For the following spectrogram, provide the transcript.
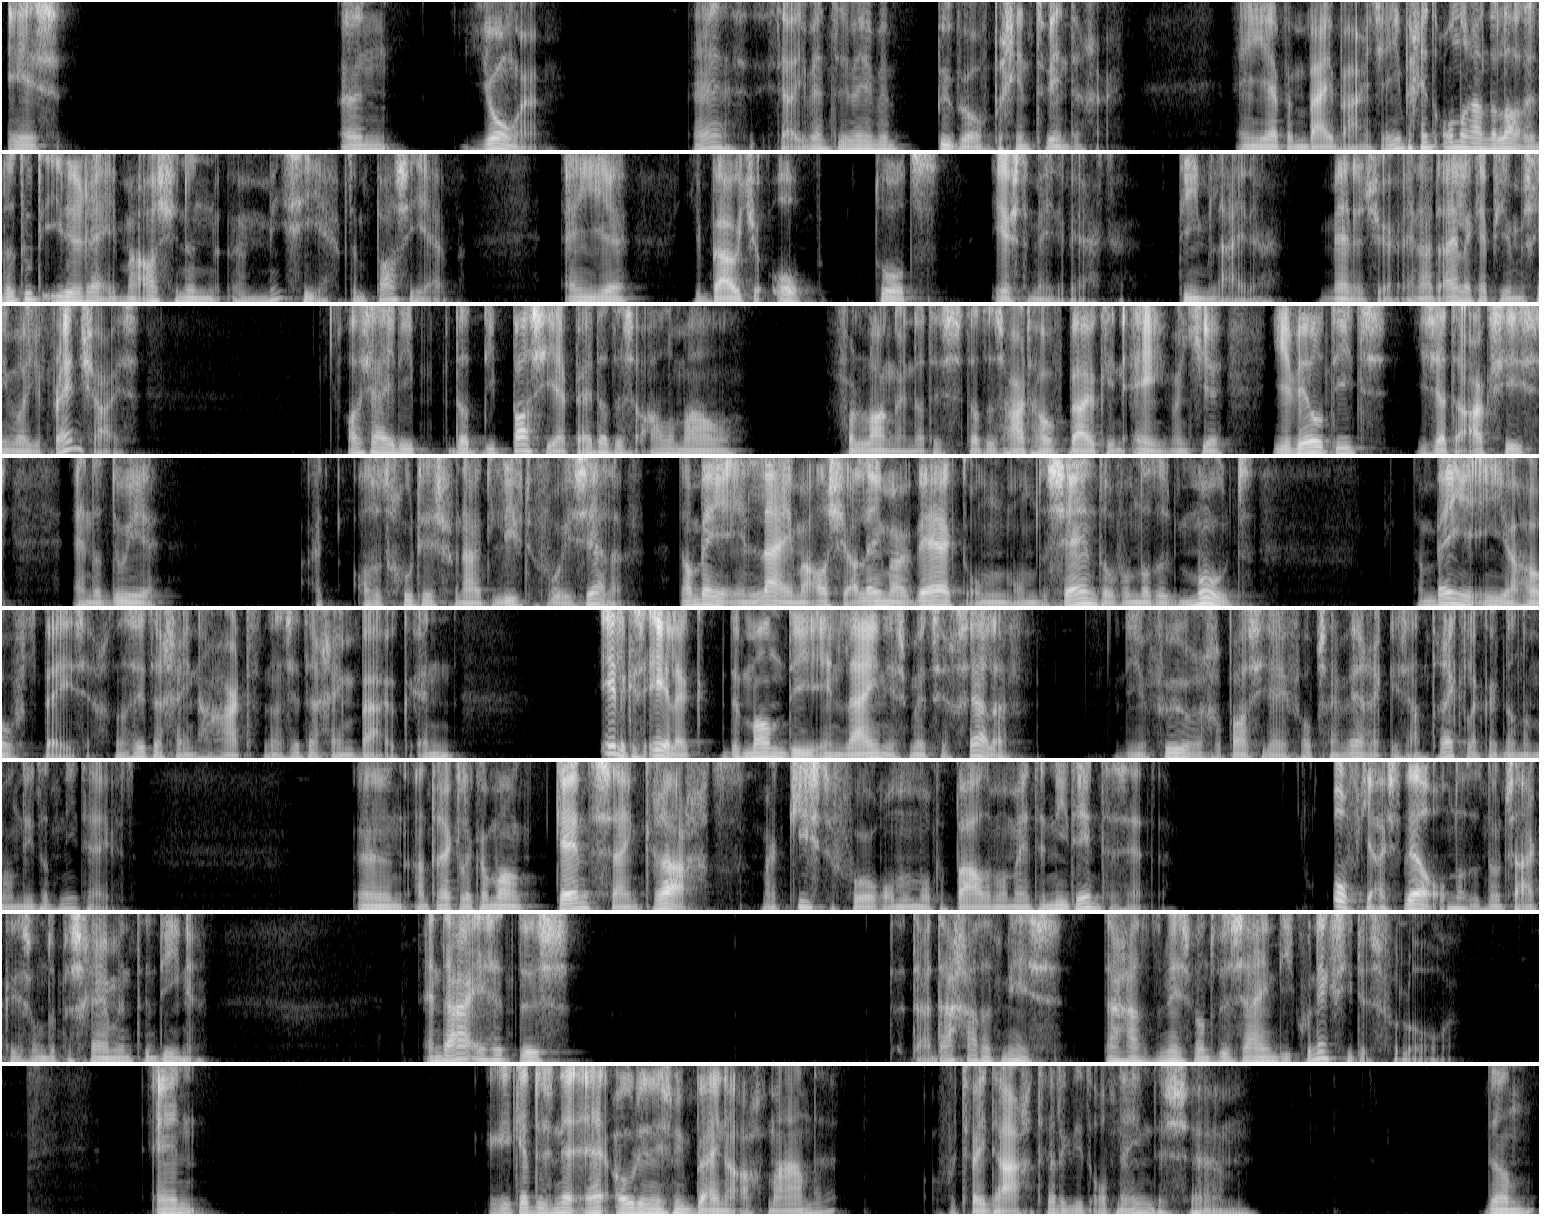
is een jongen. Hè? Stel, je bent, je puber of begin twintiger. En je hebt een bijbaantje. En je begint onderaan de ladder. Dat doet iedereen. Maar als je een, een missie hebt, een passie hebt. En je, je bouwt je op tot eerste medewerker, teamleider, manager. En uiteindelijk heb je misschien wel je franchise. Als jij die, dat, die passie hebt, hè, dat is allemaal verlangen. Dat is, dat is hart, hoofd, buik in één. Want je, je wilt iets, je zet de acties en dat doe je, als het goed is, vanuit liefde voor jezelf. Dan ben je in lijn. Maar als je alleen maar werkt om, om de cent of omdat het moet, dan ben je in je hoofd bezig. Dan zit er geen hart, dan zit er geen buik. En eerlijk is eerlijk, de man die in lijn is met zichzelf, die een vurige passie heeft op zijn werk, is aantrekkelijker dan de man die dat niet heeft. Een aantrekkelijke man kent zijn kracht, maar kiest ervoor om hem op bepaalde momenten niet in te zetten. Of juist wel, omdat het noodzakelijk is om de bescherming te dienen. En daar is het dus, daar, daar gaat het mis. Daar gaat het mis, want we zijn die connectie dus verloren. En ik heb dus net, hè, Odin is nu bijna acht maanden. Over twee dagen terwijl ik dit opneem. Dus ehm, dan.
